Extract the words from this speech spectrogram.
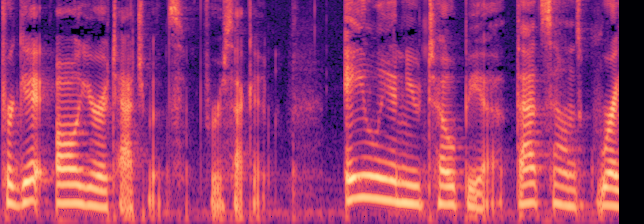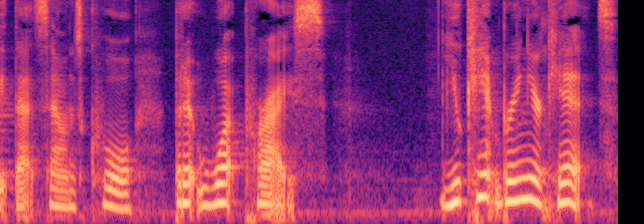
forget all your attachments for a second. Alien utopia. That sounds great. That sounds cool. But at what price? You can't bring your kids.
